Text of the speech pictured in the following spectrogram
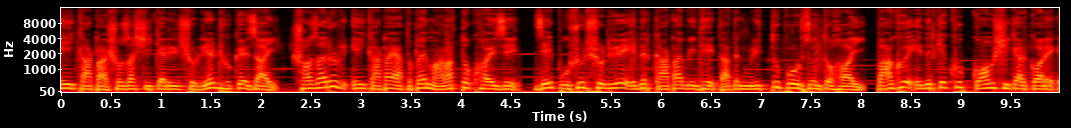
এই কাটা সোজা শিকারীর শরীরে ঢুকে যায়। সজারুর এই কাটা এতটাই মারাত্মক হয় যে যেই পশুর শরীরে এদের কাটা বিধে তাদের মৃত্যু পর্যন্ত হয়। বাঘও এদেরকে খুব কম শিকার করে,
